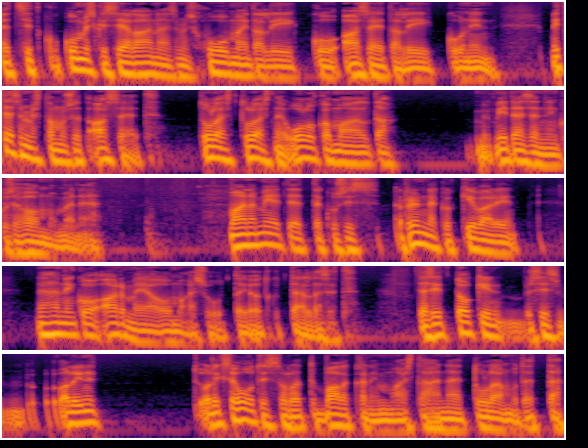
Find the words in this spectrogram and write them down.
että sitten kun kumminkin siellä aina esimerkiksi huumeita liikkuu, aseita liikkuu, niin miten esimerkiksi tämmöiset aseet, tulee, tulee ne ulkomailta, miten se, niin kuin se homma menee? Mä aina mietin, että kun siis rynnäkkökivarin, nehän niin kuin armeijan omaisuutta jotkut tällaiset. Ja sitten toki, siis oli nyt, oliko se uutisissa ollut, että Balkanin maista näitä tulee, mutta että,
